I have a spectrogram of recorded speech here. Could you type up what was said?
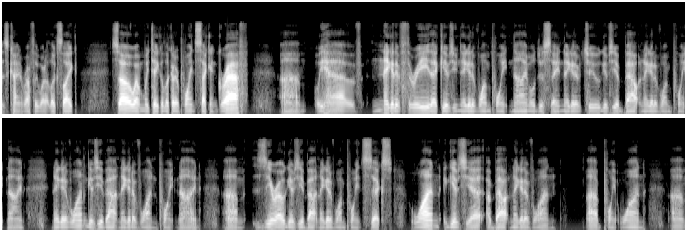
is kind of roughly what it looks like. So when we take a look at our point second graph, um, we have negative 3, that gives you negative 1.9. We'll just say negative 2 gives you about negative 1.9. Negative 1 gives you about negative 1.9. Um, 0 gives you about negative 1.6. 1 gives you about negative 1.1. Uh, 0.1. Um,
